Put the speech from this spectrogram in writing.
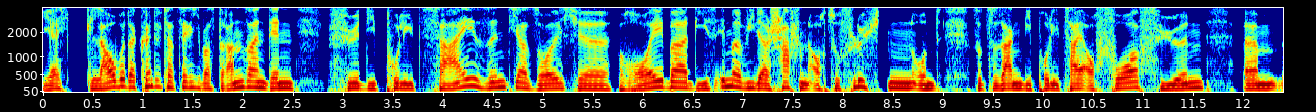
Ja, ich glaube, da könnte tatsächlich was dran sein, denn für die Polizei sind ja solche Räuber, die es immer wieder schaffen, auch zu flüchten und sozusagen die Polizei auch vorführen, ähm,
